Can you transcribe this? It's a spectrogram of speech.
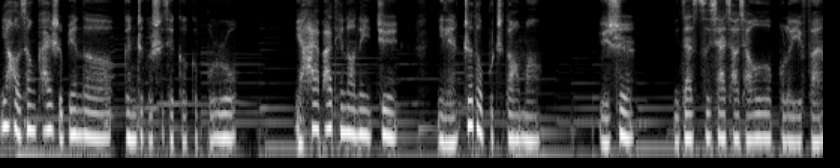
你好像开始变得跟这个世界格格不入。你害怕听到那句“你连这都不知道吗？”于是。你在私下悄悄恶补了一番，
